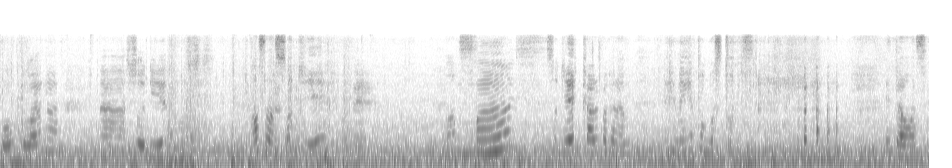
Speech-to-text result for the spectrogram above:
coco lá na, na Sodier Doce. Nossa, sodier. É. Nossa, Mas. sodier é caro pra caramba. E nem é tão gostoso. então, assim,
